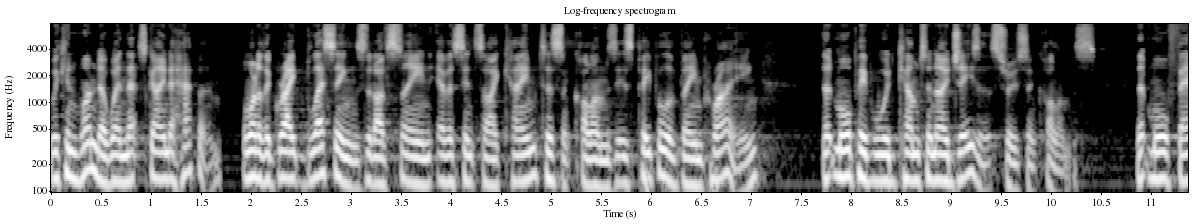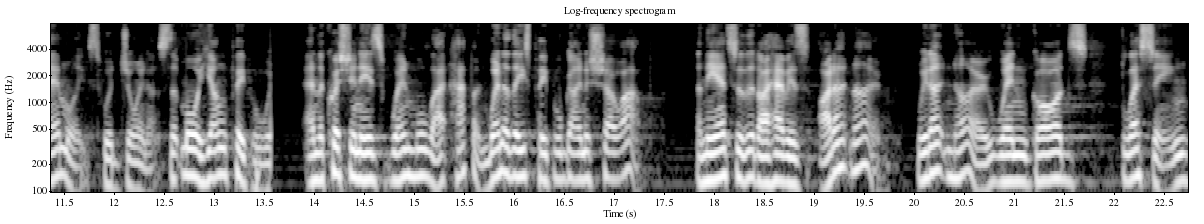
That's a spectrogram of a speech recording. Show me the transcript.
we can wonder when that's going to happen. And one of the great blessings that I've seen ever since I came to St. Columb's is people have been praying that more people would come to know Jesus through St. Columb's, that more families would join us, that more young people would. And the question is, when will that happen? When are these people going to show up? And the answer that I have is, I don't know. We don't know when God's blessing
